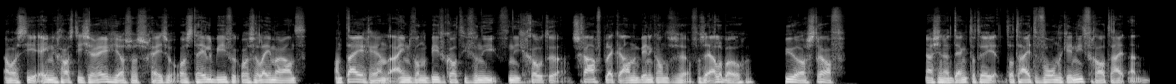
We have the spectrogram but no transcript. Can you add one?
Dan was die ene gast die zijn regenjas was vergeten. Was het hele bivak was alleen maar aan het, aan het tijgeren. En aan het einde van de bivak had hij van die, van die grote schaafplekken aan de binnenkant van zijn, van zijn ellebogen. Puur als straf. En als je nou denkt dat hij, dat hij het de volgende keer niet vergat. Hij, nou,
